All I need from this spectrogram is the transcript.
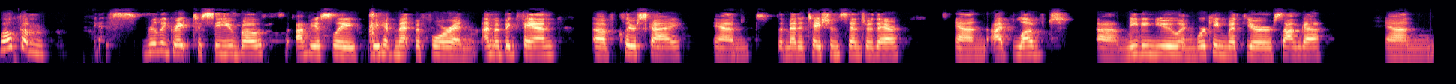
welcome. It's really great to see you both. Obviously, we have met before, and I'm a big fan of Clear Sky and the meditation center there. And I've loved uh, meeting you and working with your Sangha. And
